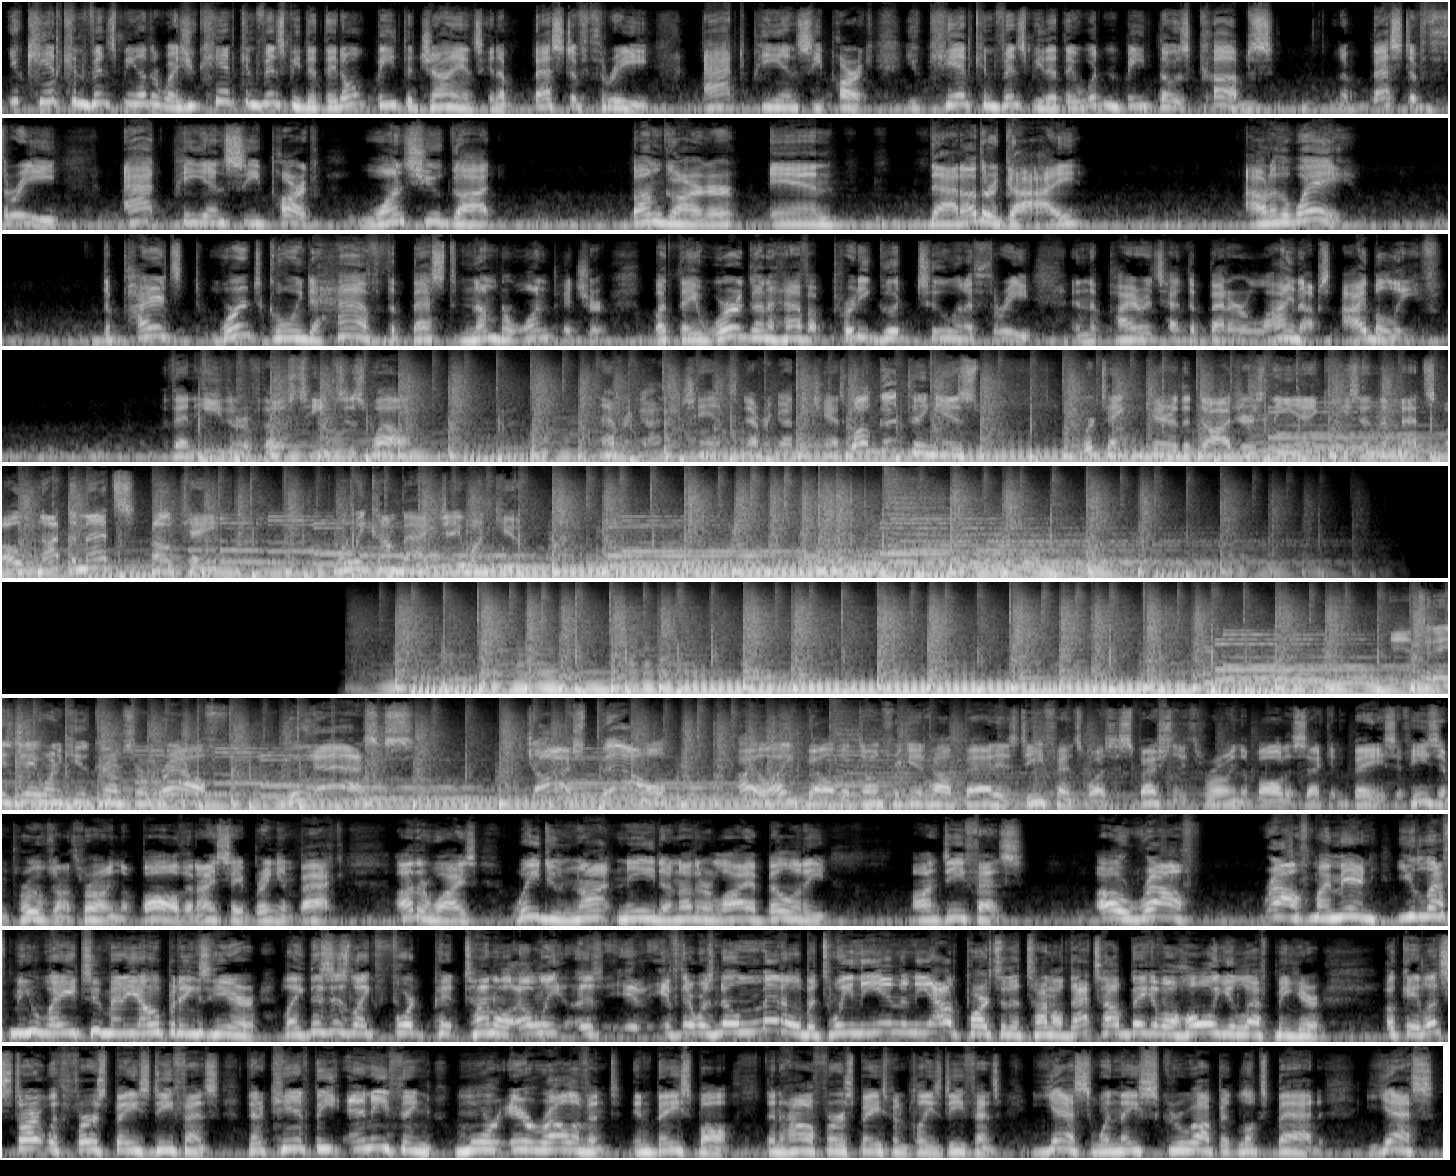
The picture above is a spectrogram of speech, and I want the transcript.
You can't convince me otherwise. You can't convince me that they don't beat the Giants in a best of three at PNC Park. You can't convince me that they wouldn't beat those Cubs in a best of three at PNC Park once you got Bumgarner and that other guy out of the way. The Pirates weren't going to have the best number one pitcher, but they were going to have a pretty good two and a three. And the Pirates had the better lineups, I believe, than either of those teams as well. Never got the chance, never got the chance. Well, good thing is we're taking care of the Dodgers and the Yankees and the Mets. Oh, not the Mets? Okay. When we come back, J1Q. And today's J1Q comes from Ralph, who asks Josh Bell I like Bell, but don't forget how bad his defense was, especially throwing the ball to second base. If he's improved on throwing the ball, then I say bring him back. Otherwise, we do not need another liability on defense. Oh, Ralph, Ralph, my man, you left me way too many openings here. Like this is like Fort Pitt Tunnel. Only if, if there was no middle between the in and the out parts of the tunnel. That's how big of a hole you left me here. Okay, let's start with first base defense. There can't be anything more irrelevant in baseball than how a first baseman plays defense. Yes, when they screw up, it looks bad. Yes,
